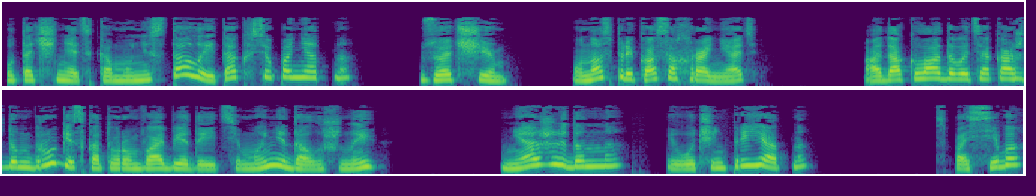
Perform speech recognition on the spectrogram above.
Уточнять кому не стало, и так все понятно. «Зачем? У нас приказ охранять. А докладывать о каждом друге, с которым вы обедаете, мы не должны. Неожиданно и очень приятно. Спасибо.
